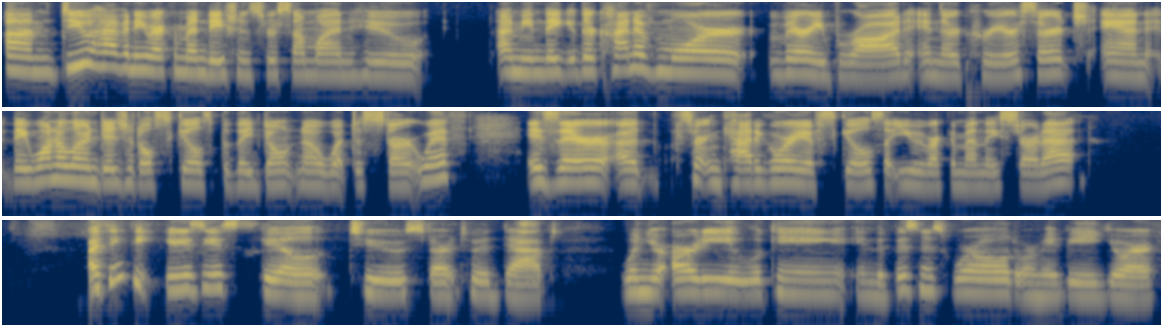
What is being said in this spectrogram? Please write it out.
Um, do you have any recommendations for someone who I mean, they they're kind of more very broad in their career search and they want to learn digital skills but they don't know what to start with. Is there a certain category of skills that you recommend they start at? I think the easiest skill to start to adapt when you're already looking in the business world or maybe you're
